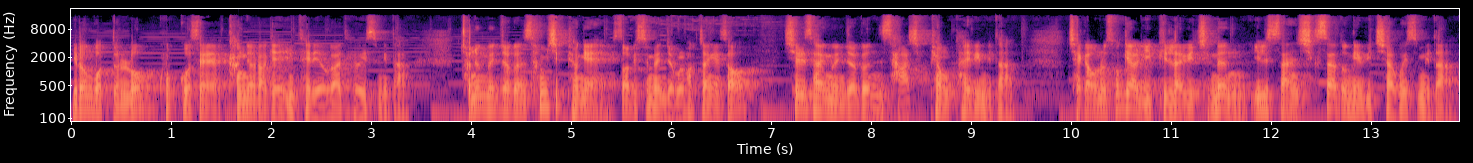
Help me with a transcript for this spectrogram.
이런 것들로 곳곳에 강렬하게 인테리어가 되어 있습니다. 전용 면적은 30평에 서비스 면적을 확장해서 실사용 면적은 40평 타입입니다. 제가 오늘 소개할 이 빌라 위치는 일산 식사동에 위치하고 있습니다.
